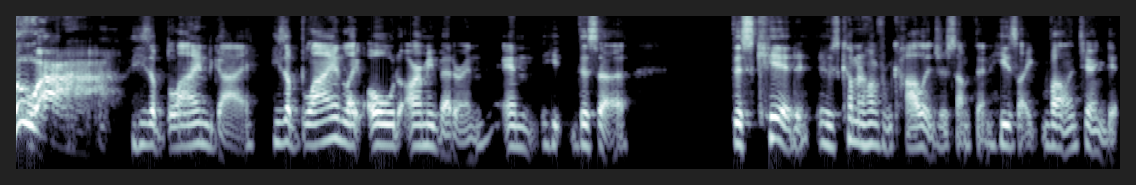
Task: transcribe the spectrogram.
Hooah! He's a blind guy. He's a blind, like old army veteran, and he this uh this kid who's coming home from college or something. He's like volunteering to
